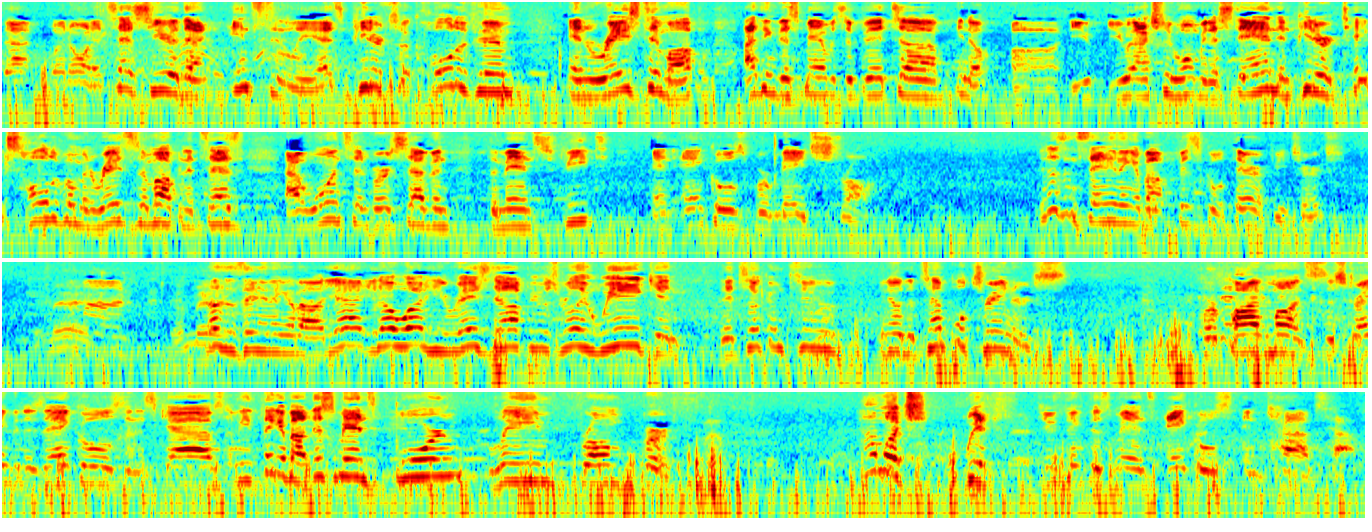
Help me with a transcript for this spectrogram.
that went on. It says here that instantly, as Peter took hold of him and raised him up, I think this man was a bit, uh, you know, uh, you, you actually want me to stand? And Peter takes hold of him and raises him up. And it says at once in verse 7 the man's feet and ankles were made strong. It doesn't say anything about physical therapy, church. Amen. It Amen. doesn't say anything about, yeah, you know what? He raised up, he was really weak, and they took him to, you know, the temple trainers for five months to strengthen his ankles and his calves. I mean, think about it. this man's born lame from birth. How much width do you think this man's ankles and calves have?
